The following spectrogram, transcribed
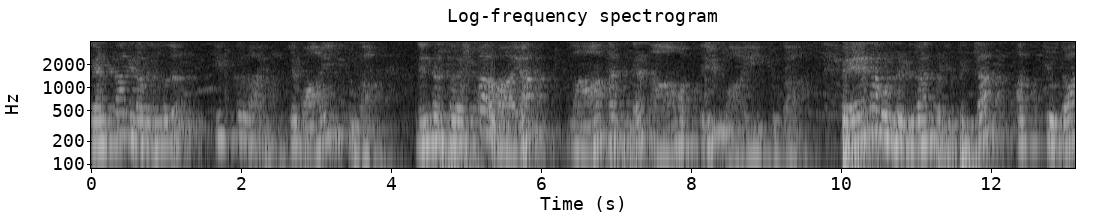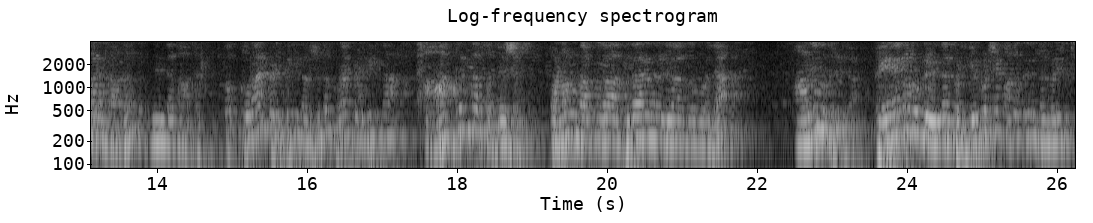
കേൾക്കാൻ ഇടവരുന്നത് വായിക്കുക. നിന്റെ ശ്രേഷ്ഠാവായ നാഥന്റെ നാമത്തിൽ വായിക്കുക. പേന കൊണ്ട് എഴുതാൻ പഠിപ്പിച്ച അത്യുദാരനാണ് നിന്റെ നാഥൻ അപ്പൊ ഖുറാൻ പഠിപ്പിക്കുന്ന വിശുദ്ധ ഖുറാൻ പഠിപ്പിക്കുന്ന ആദ്യത്തെ സന്ദേശം പണം ഉണ്ടാക്കുക അധികാരം നേടുക എന്നൊന്നുമല്ല അറിവ് നേടുക. പേന കൊണ്ട് എഴുതാൻ പഠിക്കുക. പക്ഷെ മതഗ്രന്ഥങ്ങളിൽ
